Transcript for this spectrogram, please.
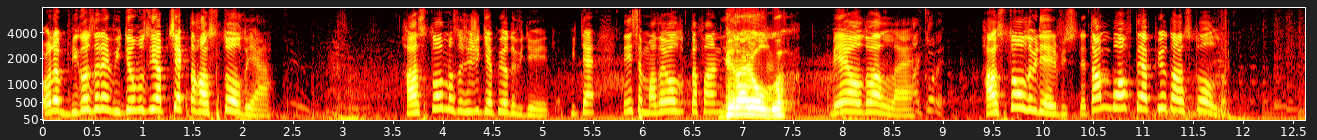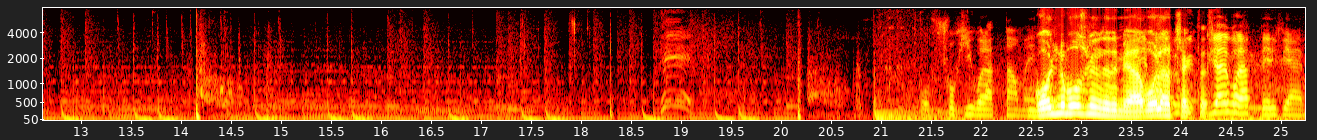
Oğlum Bigoza'nın videomuzu yapacak da hasta oldu ya. Hasta olmasa çocuk yapıyordu videoyu. Bir tane neyse maday oldukla falan. Bir ay oldu. Bir ay oldu vallahi. Hasta oldu bir de herif üstüne. Tam bu hafta yapıyordu hasta oldu. Of çok iyi gol attı ama. Golünü bozmayayım dedim ya. Gol atacaktı. Güzel gol attı herif yani.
